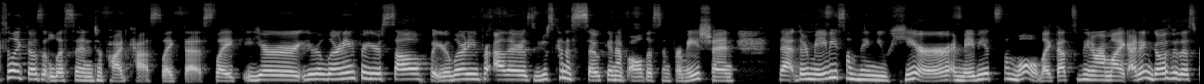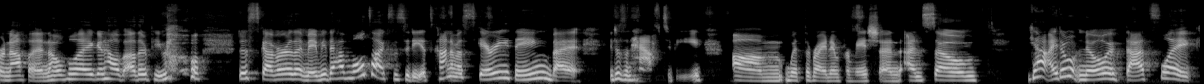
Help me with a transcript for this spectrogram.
I feel like those that listen to podcasts like this, like you're you're learning for yourself, but you're learning for others. You're just kind of soaking up all this information that there may be something you hear and maybe it's the mold. Like that's something where I'm like, I didn't go through this for nothing. Hopefully I can help other people discover that maybe they have mold toxicity. It's kind of a scary thing, but it doesn't have to be um, with the right information. And so, yeah, I don't know if that's like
